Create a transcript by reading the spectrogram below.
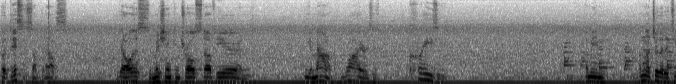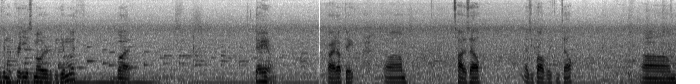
but this is something else. You got all this emission control stuff here, and the amount of wires is crazy. I mean, I'm not sure that it's even the prettiest motor to begin with, but damn. All right, update. Um, it's hot as hell, as you probably can tell. Um,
